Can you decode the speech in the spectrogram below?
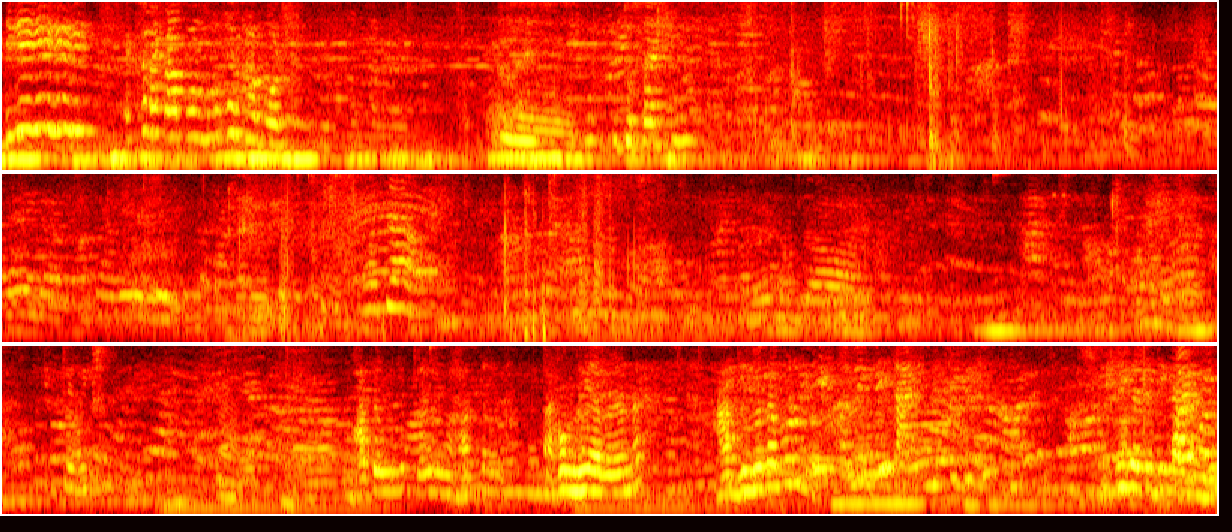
দিকে দিকে এখানে কাপড় মোছার কাপড়। একটু সাইড হাতের মধ্যে হাত দাও না। এখন ধুয়ে যাবে না হাত ধুবে তারপরে তো? ঠিক আছে ঠিক আছে।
